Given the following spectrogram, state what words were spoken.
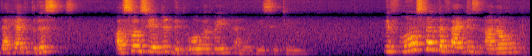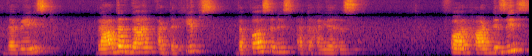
the health risks associated with overweight and obesity. If most of the fat is around the waist rather than at the hips, the person is at a higher risk for heart disease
